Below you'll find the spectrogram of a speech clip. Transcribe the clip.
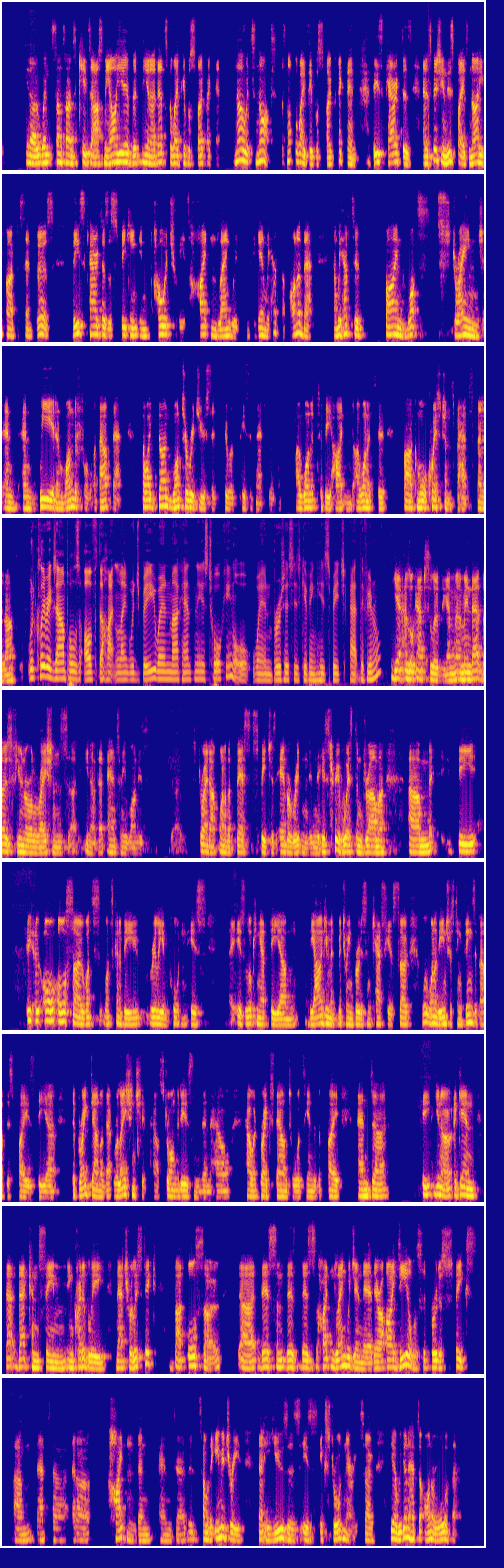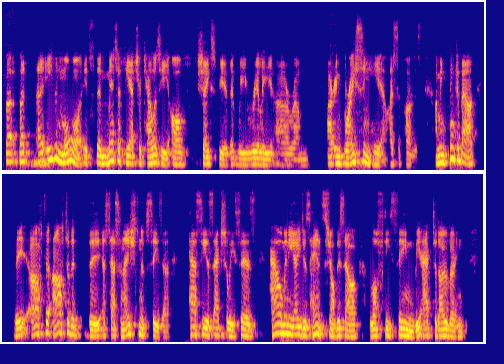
You know, when sometimes kids ask me, oh, yeah, but, you know, that's the way people spoke back then. No, it's not. That's not the way people spoke back then. These characters, and especially in this play, it's 95% verse. These characters are speaking in poetry. It's heightened language. Again, we have to honor that and we have to find what's strange and, and weird and wonderful about that. So I don't want to reduce it to a piece of naturalism. I want it to be heightened. I want it to spark more questions, perhaps, than it answers. Would clear examples of the heightened language be when Mark Antony is talking or when Brutus is giving his speech at the funeral? Yeah, look, absolutely. I mean, that those funeral orations, uh, you know, that Antony one is uh, straight up one of the best speeches ever written in the history of Western drama. Um, the also, what's what's going to be really important is is looking at the um, the argument between Brutus and Cassius. So one of the interesting things about this play is the uh, the breakdown of that relationship, how strong it is, and then how how it breaks down towards the end of the play. And uh, it, you know, again, that that can seem incredibly naturalistic, but also uh, there's some there's there's heightened language in there. There are ideals that Brutus speaks um, that uh, that are heightened and and uh, some of the imagery that he uses is extraordinary. So yeah, we're going to have to honor all of that. but but uh, even more, it's the meta theatricality of Shakespeare that we really are um, are embracing here, I suppose. I mean, think about the after after the, the assassination of Caesar, Cassius actually says, "How many ages hence shall this our lofty scene be acted over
